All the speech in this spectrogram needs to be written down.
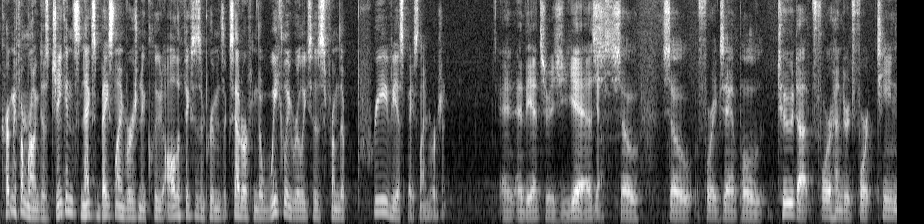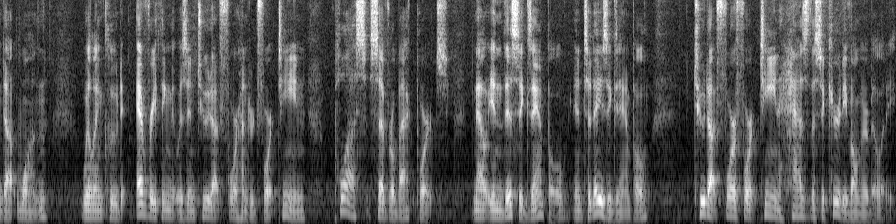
correct me if I'm wrong. Does Jenkins' next baseline version include all the fixes, improvements, etc., from the weekly releases from the previous baseline version? And, and the answer is yes. Yes. So, so for example, 2.414.1 will include everything that was in 2.414 plus several backports. Now, in this example, in today's example, 2.414 has the security vulnerability.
